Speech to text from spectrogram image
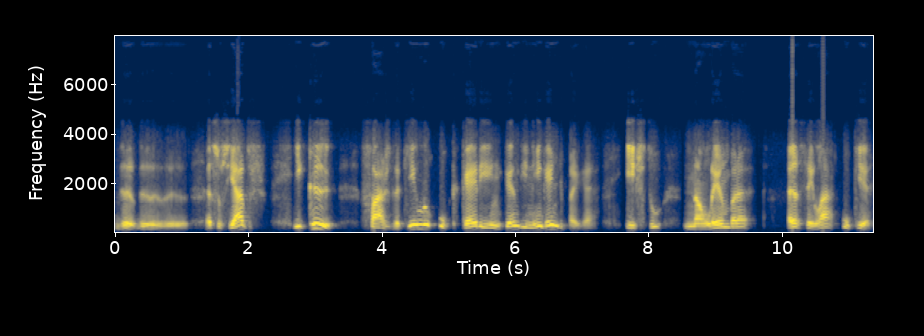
de, de, de associados, e que faz daquilo o que quer e entende e ninguém lhe pega. Isto não lembra a sei lá o quê.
